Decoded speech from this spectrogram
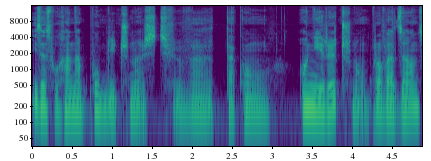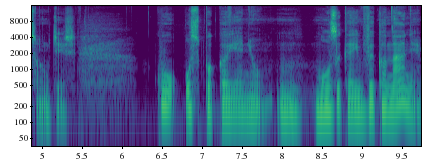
i zasłuchana publiczność w taką oniryczną, prowadzącą gdzieś ku uspokojeniu muzykę i wykonanie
